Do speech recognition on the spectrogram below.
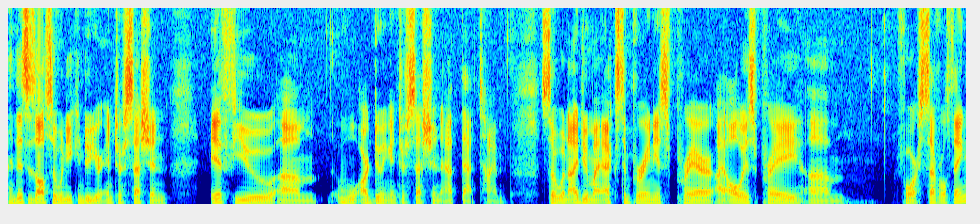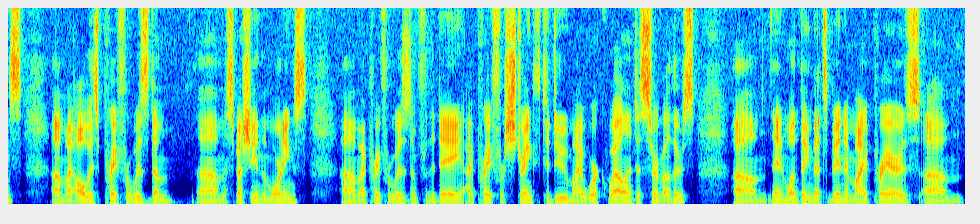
and this is also when you can do your intercession if you um, are doing intercession at that time. So when I do my extemporaneous prayer, I always pray. Um, for several things. Um, I always pray for wisdom, um, especially in the mornings. Um, I pray for wisdom for the day. I pray for strength to do my work well and to serve others. Um, and one thing that's been in my prayers um,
